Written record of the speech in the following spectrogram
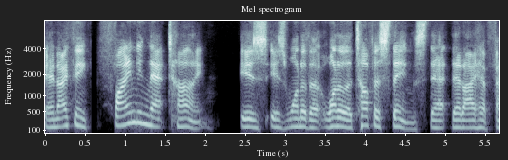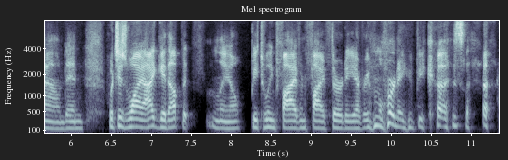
And I think finding that time is is one of the one of the toughest things that that I have found, and which is why I get up at you know between five and five thirty every morning because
